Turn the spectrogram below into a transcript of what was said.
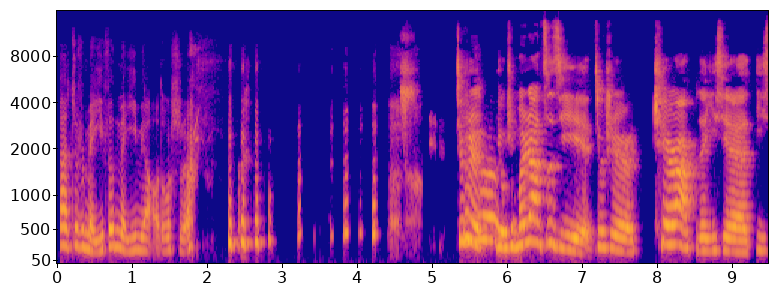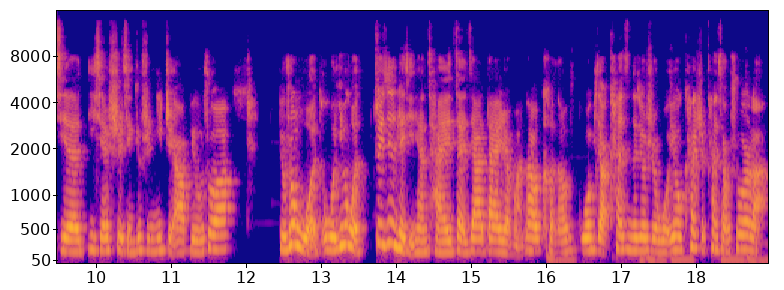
那就是每一分每一秒都是。就是有什么让自己就是 cheer up 的一些一些一些事情，就是你只要比如说，比如说我我因为我最近这几天才在家待着嘛，那可能我比较开心的就是我又开始看小说了，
